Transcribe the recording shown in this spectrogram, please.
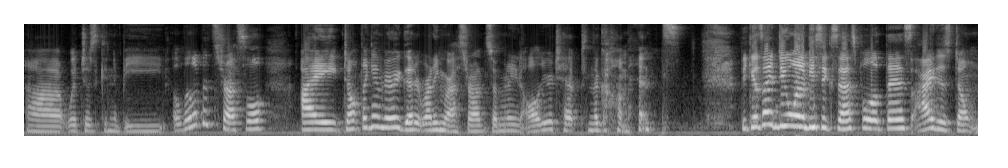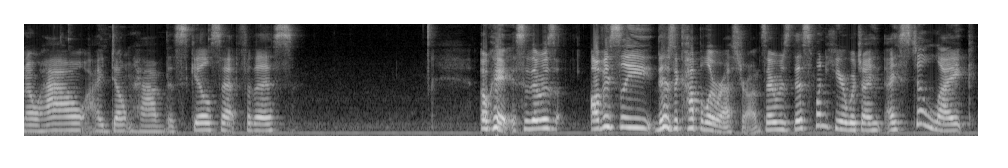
uh, which is going to be a little bit stressful. I don't think I'm very good at running restaurants, so I'm going to need all your tips in the comments. because I do want to be successful at this, I just don't know how. I don't have the skill set for this. Okay, so there was obviously there's a couple of restaurants. There was this one here, which I, I still like.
